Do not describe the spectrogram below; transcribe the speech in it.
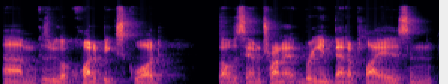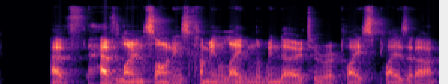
because um, we've got quite a big squad. Obviously, I'm trying to bring in better players and have have loan signings come in late in the window to replace players that aren't,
